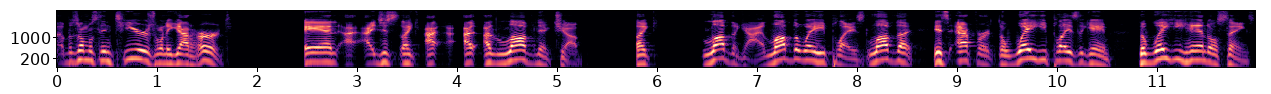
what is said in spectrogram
I was almost in tears when he got hurt, and I, I just like I, I I love Nick Chubb. Like, love the guy. Love the way he plays. Love the his effort, the way he plays the game, the way he handles things.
